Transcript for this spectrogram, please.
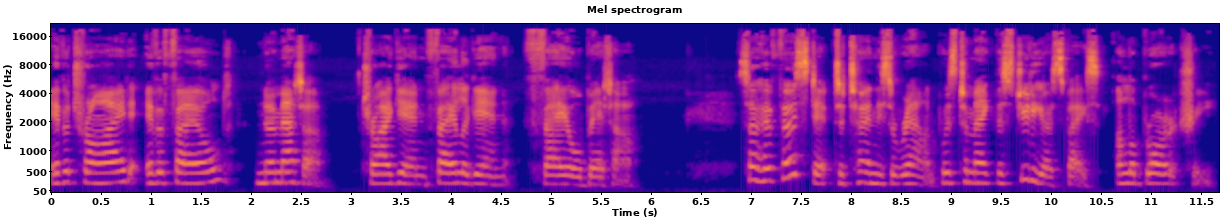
Ever tried, ever failed? No matter. Try again, fail again, fail better. So her first step to turn this around was to make the studio space a laboratory,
